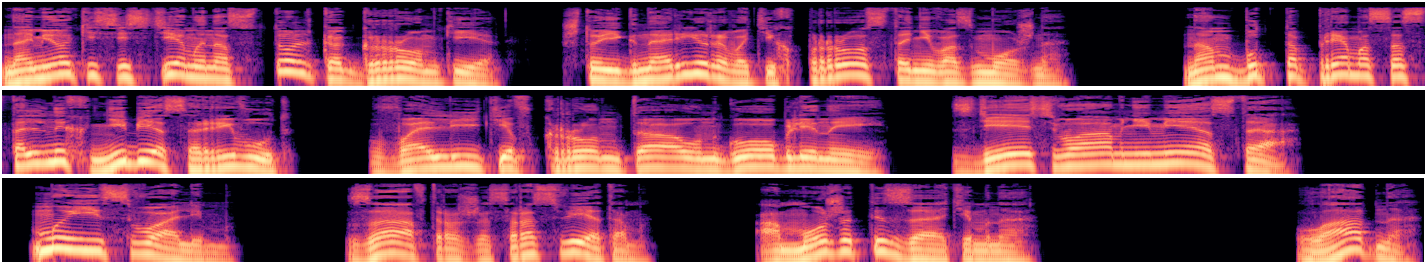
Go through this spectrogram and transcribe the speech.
Намеки системы настолько громкие, что игнорировать их просто невозможно. Нам будто прямо со стальных небес ревут. «Валите в Кронтаун, гоблины! Здесь вам не место. Мы и свалим. Завтра же с рассветом. А может и затемно. Ладно,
